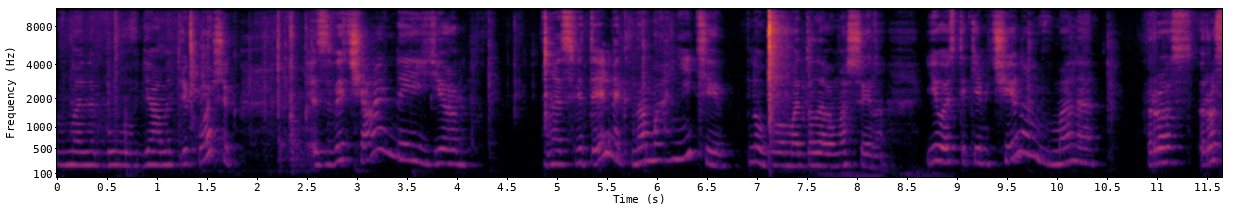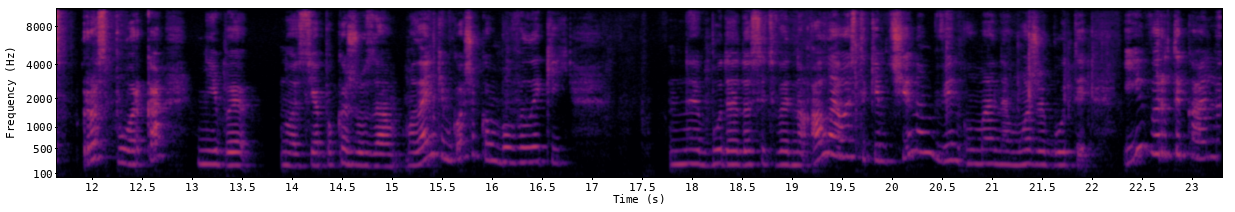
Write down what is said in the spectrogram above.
в мене був в діаметрі кошик, звичайний. Е, світильник на магніті, ну, бо металева машина. І ось таким чином в мене роз, роз, розпорка, ніби, ну ось я покажу за маленьким кошиком, бо великий не буде досить видно. Але ось таким чином він у мене може бути і вертикальною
